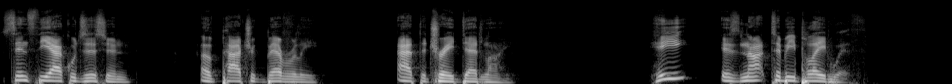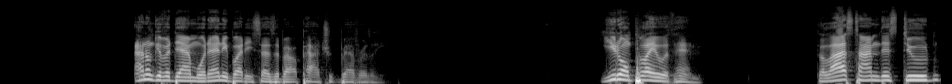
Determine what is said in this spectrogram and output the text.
since the acquisition of Patrick Beverley at the trade deadline. He is not to be played with. I don't give a damn what anybody says about Patrick Beverley. You don't play with him. The last time this dude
